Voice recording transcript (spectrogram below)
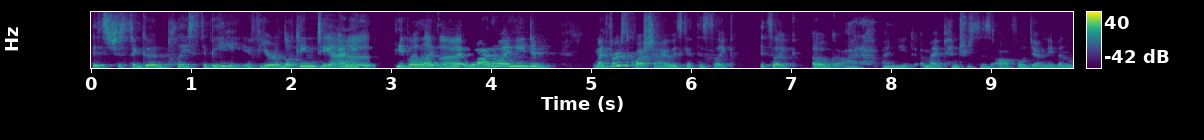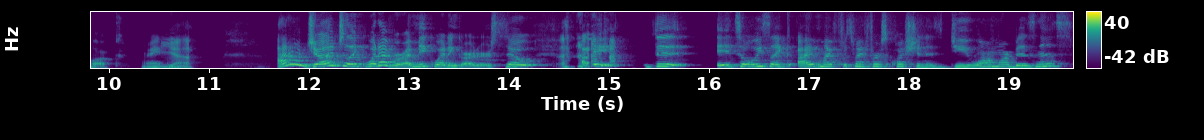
it's just a good place to be. If you're looking to I mean, people I are like, why, why do I need to my first question, I always get this like, it's like, oh God, I need my Pinterest is awful. Don't even look. Right. Yeah. I don't judge, like whatever. I make wedding garters. So I the it's always like I my it's my first question is do you want more business?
